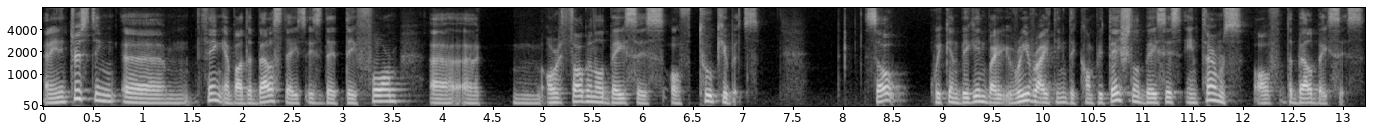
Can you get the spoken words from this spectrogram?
And an interesting um, thing about the Bell states is that they form a, a um, orthogonal basis of two qubits. So we can begin by rewriting the computational basis in terms of the Bell basis.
